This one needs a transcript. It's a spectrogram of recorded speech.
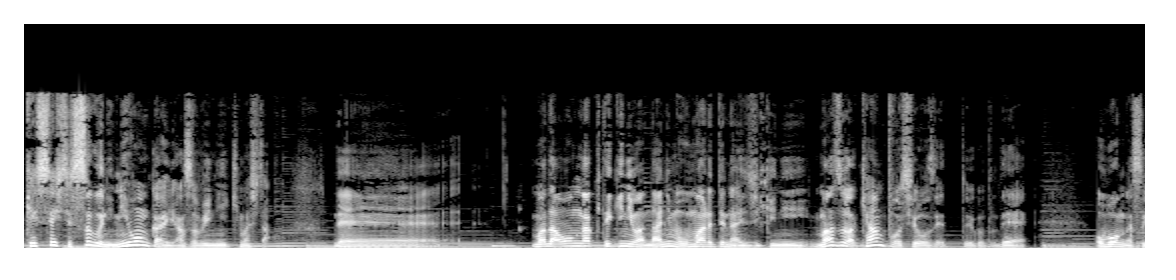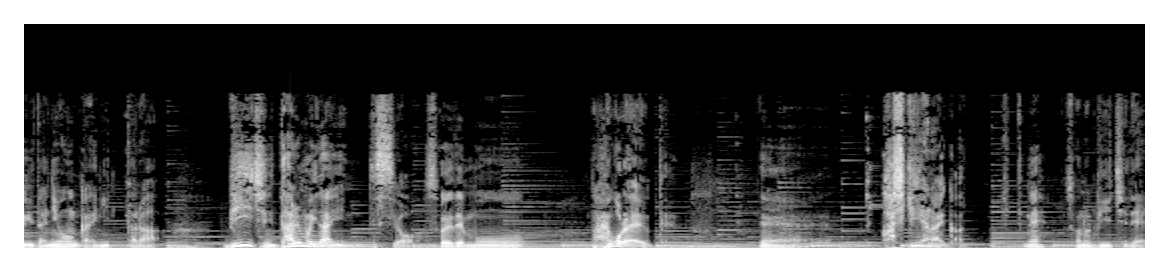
結成してすぐに日本海に遊びに行きました。で、まだ音楽的には何も生まれてない時期に、まずはキャンプをしようぜということで、お盆が過ぎた日本海に行ったら、ビーチに誰もいないんですよ。それでもう、なんやこれって。で、貸し切りやないかってってね、そのビーチで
